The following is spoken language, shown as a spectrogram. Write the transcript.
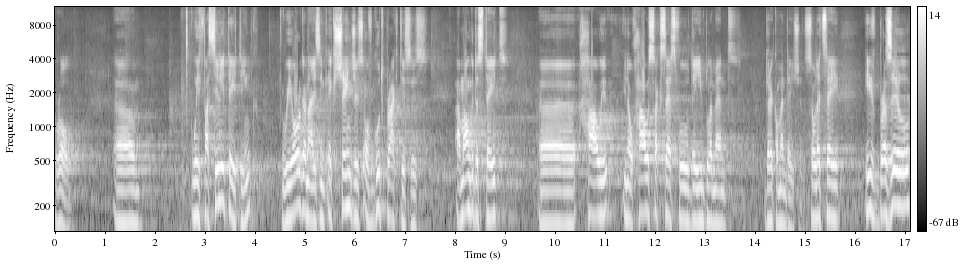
role. Uh, we're facilitating, we're organizing exchanges of good practices among the state, uh, how, you know, how successful they implement the recommendations. So let's say if Brazil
